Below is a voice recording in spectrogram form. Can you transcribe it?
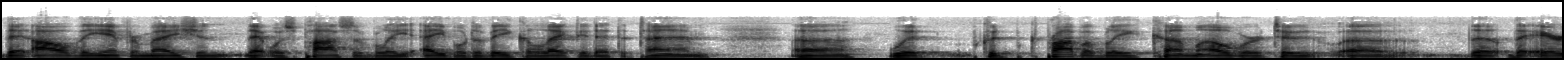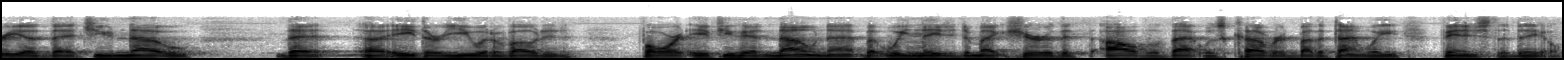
that all the information that was possibly able to be collected at the time uh, would could probably come over to uh, the the area that you know that uh, either you would have voted for it if you had known that, but we needed to make sure that all of that was covered by the time we finished the deal.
